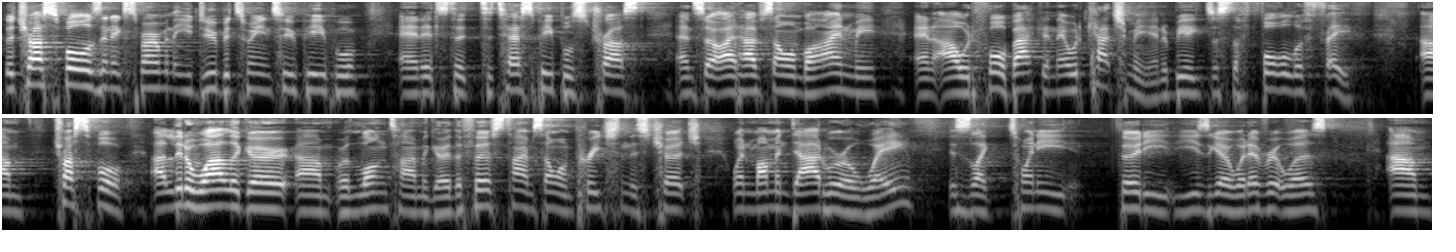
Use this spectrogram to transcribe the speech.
The trust fall is an experiment that you do between two people, and it's to, to test people's trust. And so I'd have someone behind me and I would fall back and they would catch me. And it'd be just a fall of faith. Um, trustful. A little while ago, um, or a long time ago, the first time someone preached in this church when mum and dad were away, this is like 20, 30 years ago, whatever it was, um,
